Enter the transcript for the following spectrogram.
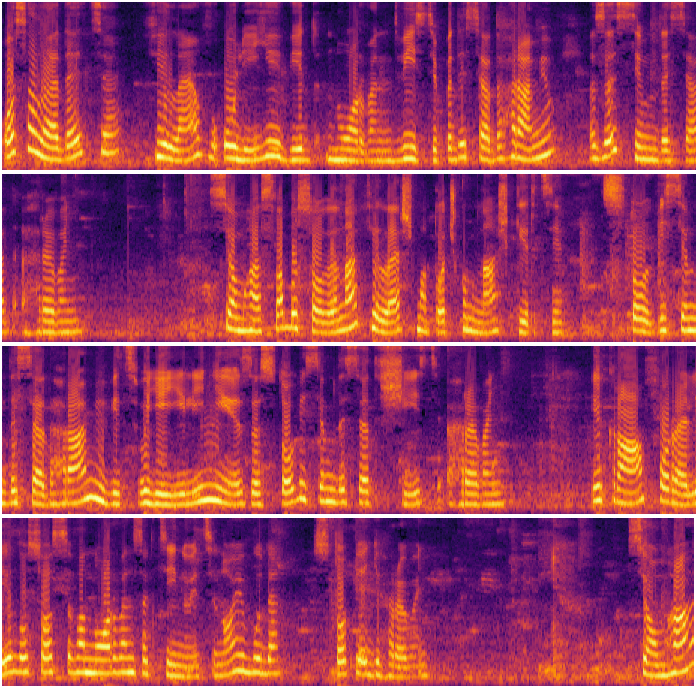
Оселедець філе в олії від Норвен 250 грамів за 70 гривень. Сьомга слабосолена філе шматочком на шкірці 180 грамів від своєї лінії за 186 гривень. Ікра форелі лососева Норвен з акційною ціною буде 105 гривень. Сьомга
